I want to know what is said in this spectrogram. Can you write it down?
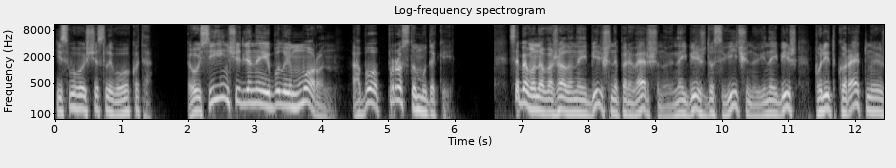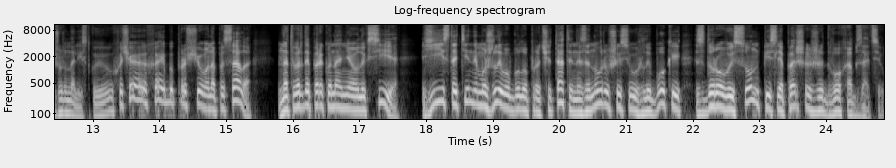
і свого щасливого кота. Усі інші для неї були морон або просто мудаки. Себе вона вважала найбільш неперевершеною, найбільш досвідченою і найбільш політкоректною журналісткою. Хоча хай би про що вона писала, на тверде переконання Олексія, її статті неможливо було прочитати, не занурившись у глибокий здоровий сон після перших же двох абзаців.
